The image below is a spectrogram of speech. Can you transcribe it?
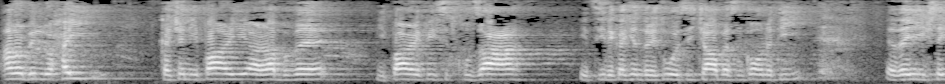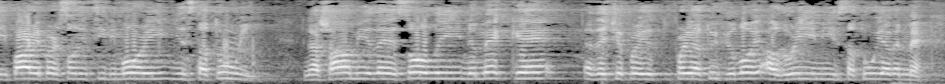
Amr bin Luhaj ka qenë i pari i arabëve, i pari i fisit Khuza'a, i cili ka qenë drejtuesi i Qabes në kohën e tij. Edhe ishte i pari person i cili mori një statuj nga Shami dhe e solli në Mekë dhe që prej aty filloi adhurimi i statujave në Mekë.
